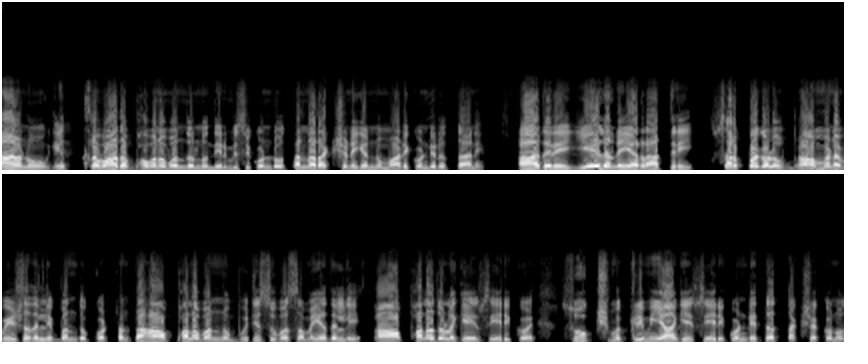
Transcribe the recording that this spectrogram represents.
ತಾನು ಎತ್ತರವಾದ ಭವನವೊಂದನ್ನು ನಿರ್ಮಿಸಿಕೊಂಡು ತನ್ನ ರಕ್ಷಣೆಯನ್ನು ಮಾಡಿಕೊಂಡಿರುತ್ತಾನೆ. ಆದರೆ ಏಳನೆಯ ರಾತ್ರಿ ಸರ್ಪಗಳು ಬ್ರಾಹ್ಮಣ ವೇಷದಲ್ಲಿ ಬಂದು ಕೊಟ್ಟಂತಹ ಫಲವನ್ನು ಭುಜಿಸುವ ಸಮಯದಲ್ಲಿ ಆ ಫಲದೊಳಗೆ ಸೇರಿಕೊ, ಸೂಕ್ಷ್ಮ ಕ್ರಿಮಿಯಾಗಿ ಸೇರಿಕೊಂಡಿದ್ದ ತಕ್ಷಕನು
